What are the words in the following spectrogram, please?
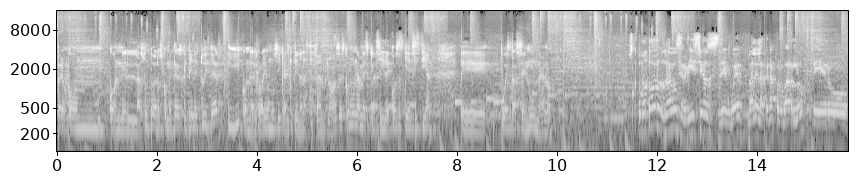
pero con, con el asunto de los comentarios que tiene Twitter y con el rollo musical que tiene la STFM, ¿no? Es como una mezcla así de cosas que ya existían puestas en una, ¿no? Pues como todos los nuevos servicios de web, vale la pena probarlo, pero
